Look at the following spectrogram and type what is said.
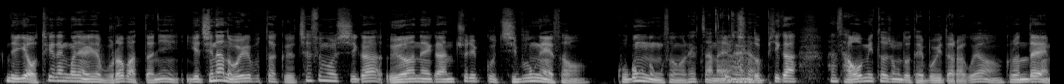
근데 이게 어떻게 된 거냐 이렇게 물어봤더니 이게 지난 5일부터 그 최승호 씨가 의원회관 출입구 지붕에서 고공 농성을 했잖아요. 그렇죠. 높이가 한 4, 5미터 정도 돼 보이더라고요. 그런데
